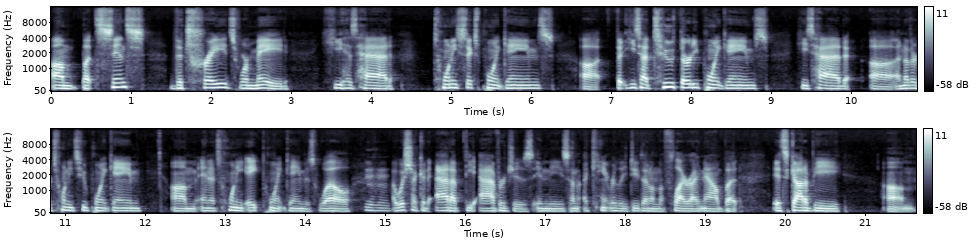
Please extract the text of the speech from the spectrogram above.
um, but since the trades were made, he has had 26 point games. Uh, th- he's had two 30 point games. He's had uh, another 22 point game um, and a 28 point game as well. I wish I could add up the averages in these. and I can't really do that on the fly right now, but it's got to be um,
